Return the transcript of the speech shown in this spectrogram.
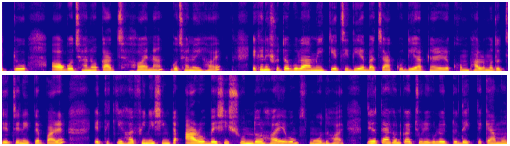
একটু অগোছানো কাজ হয় না, গোছানোই হয়। এখানে সুতাগুলো আমি কেচি দিয়ে বা চাকু দিয়ে আপনারা এরকম ভালো মতো চেঁচে নিতে পারেন। এতে কি হয় ফিনিশিংটা আরও বেশি সুন্দর হয় এবং স্মুথ হয়। যেহেতু এখনকার চুড়িগুলো একটু দেখতে কেমন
